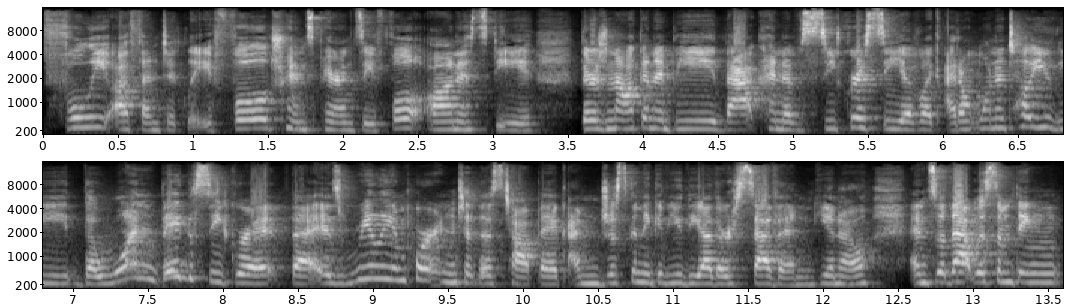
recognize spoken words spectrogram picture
fully authentically full transparency full honesty. There's not going to be that kind of secrecy of like i don't want to tell you the the one big secret that is really important to this topic. I'm just going to give you the other seven you know? And so that was something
